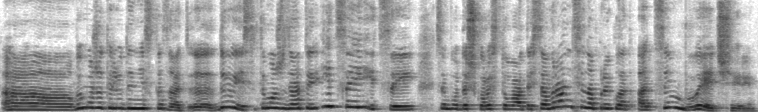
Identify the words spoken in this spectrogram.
А, ви можете людині сказати: «Е, дивись, ти можеш взяти і цей, і цей. Цим будеш користуватися вранці, наприклад, а цим ввечері.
